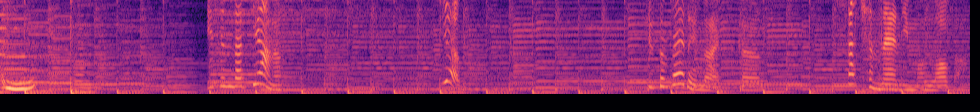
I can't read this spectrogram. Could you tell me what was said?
Mm hmm Isn't that Yana? Yeah. She's a very nice girl. Such an animal lover.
